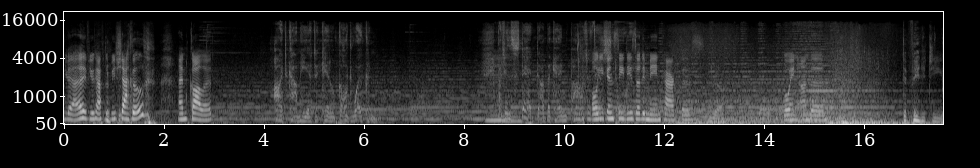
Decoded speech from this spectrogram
Yeah, if you have to be shackled and collared. I'd come here to kill Godwoken. But instead, I became part of Oh, you can see these are the main characters Yeah. going on the Divinity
